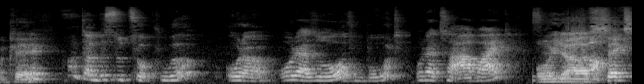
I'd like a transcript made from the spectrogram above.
Okay. Und dann bist du zur Kur oder oder auf so, dem Boot. oder zur Arbeit. Oh ja, Sex,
